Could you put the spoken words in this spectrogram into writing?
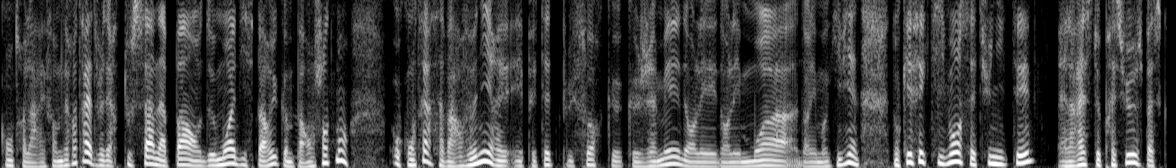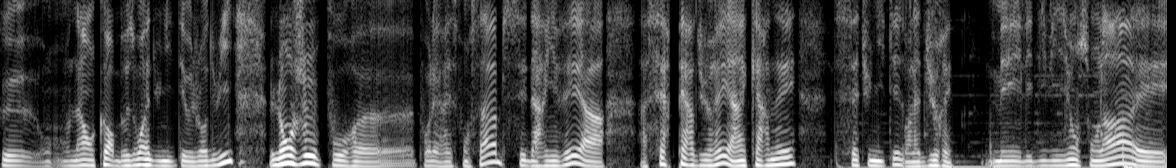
contre la réforme des retraite. Je veux dire, tout ça n'a pas en deux mois disparu comme par enchantement. Au contraire, ça va revenir et, peut-être plus fort que, jamais dans les, dans, les mois, dans les mois qui viennent. Donc effectivement, cette unité, elle reste précieuse parce qu'on a encore besoin d'unité aujourd'hui. L'enjeu pour, euh, pour les responsables, c'est d'arriver à, à, faire perdurer, à incarner cette unité dans la durée. Mais les divisions sont là et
